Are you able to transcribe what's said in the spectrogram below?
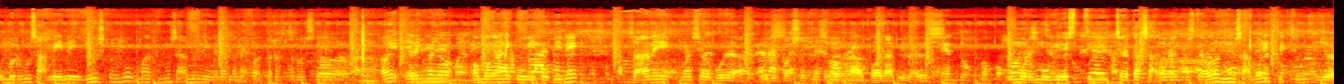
umurmu sakmene yo wis kono matimu sakmene ora kena kok terus-terus. Oh eling koyo omongane kuwi dadi ne sakane masih ya? Ora poso gitu apa tapi lek wis umurmu ki wis dijatah sakmene Gusti Allah yo sakmene kudu Iya,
